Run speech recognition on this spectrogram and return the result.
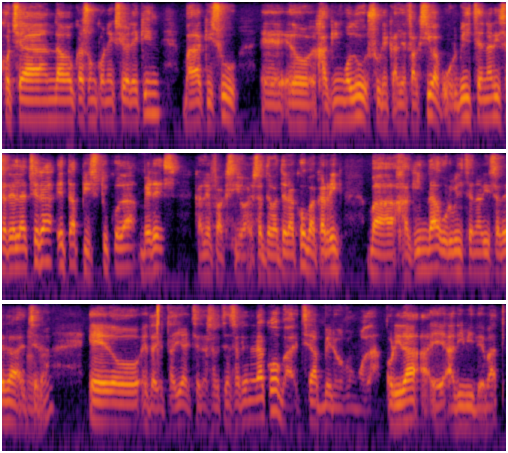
kotxean daukasun konexioarekin, badakizu e, edo jakingo du zure kalefakzioak hurbiltzen ari zarela etxera eta piztuko da berez kalefakzioa. Esate baterako bakarrik ba, jakinda hurbiltzen ari zarela etxera. Mhm. Edo, eta, eta ja, etxera sartzen zarenerako, ba, etxea bero egongo da. Hori da e, adibide bat.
